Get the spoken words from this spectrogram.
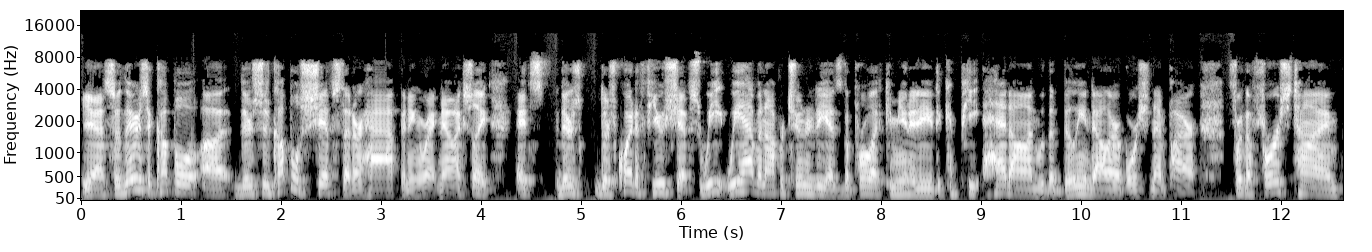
Yeah, so there's a couple uh, there's a couple shifts that are happening right now. Actually, it's there's there's quite a few shifts. We we have an opportunity as the pro life community to compete head on with a billion dollar abortion empire for the first time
